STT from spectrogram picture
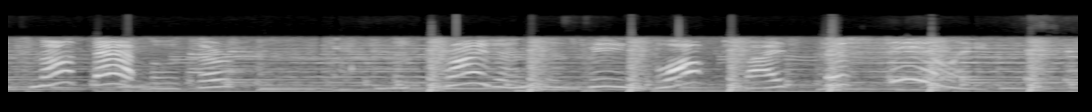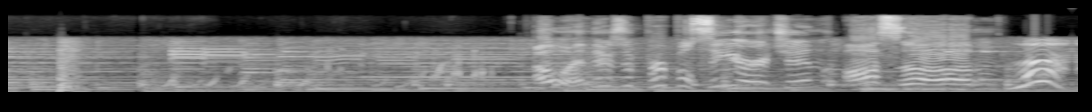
It's not that, Luther. The trident is being blocked by the ceiling. Oh, and there's a purple sea urchin. Awesome. Look,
